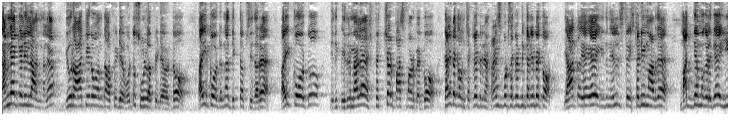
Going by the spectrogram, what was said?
ನನ್ನೇ ಕೇಳಿಲ್ಲ ಅಂದ್ಮೇಲೆ ಇವ್ರು ಅಂತ ಅಫಿಡೇವಿಟ್ ಸುಳ್ಳು ಅಫಿಡೇವಿಟ್ ಹೈಕೋರ್ಟ್ನ ದಿಕ್ ತಪ್ಪಿಸಿದ್ದಾರೆ ಹೈಕೋರ್ಟ್ ಇದಕ್ ಇದ್ರ ಮೇಲೆ ಸ್ಟ್ರಕ್ಚರ್ ಪಾಸ್ ಮಾಡಬೇಕು. ಕರಿಬೇಕು ಅವ್ನ ಸೆಕ್ರೆಟರಿ ಟ್ರಾನ್ಸ್ಪೋರ್ಟ್ ಸೆಕ್ರೆಟರಿ ಕರಿಬೇಕು. ಯಾಕೆ ಏ, ಇದನ್ನ ಎಲ್ಲಿ ಸ್ಟಡಿ ಮಾಡಿದೆ? ಮಾಧ್ಯಮಗಳಿಗೆ ಈ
